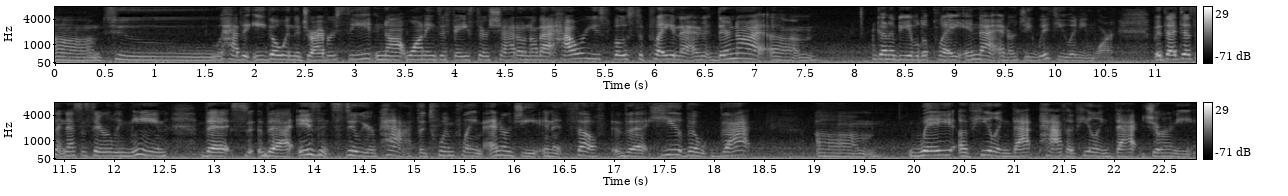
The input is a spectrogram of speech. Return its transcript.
um, to have the ego in the driver's seat, not wanting to face their shadow and all that. How are you supposed to play in that? They're not um, going to be able to play in that energy with you anymore. But that doesn't necessarily mean that that isn't still your path. The twin flame energy in itself, the heal, the that um, way of healing, that path of healing, that journey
